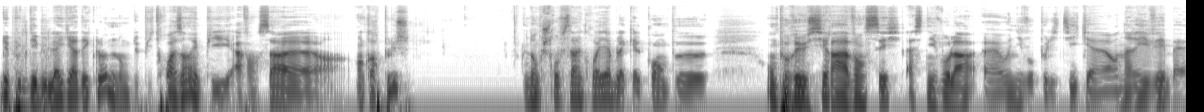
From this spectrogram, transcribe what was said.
depuis le début de la guerre des clones, donc depuis trois ans, et puis avant ça euh, encore plus. Donc je trouve ça incroyable à quel point on peut, on peut réussir à avancer à ce niveau-là, euh, au niveau politique, en arriver ben,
